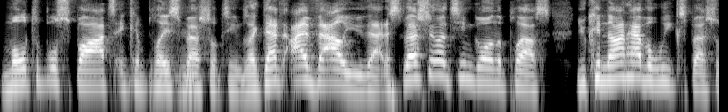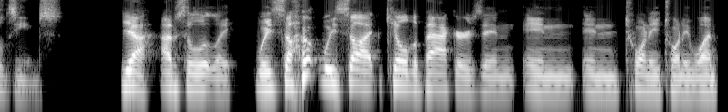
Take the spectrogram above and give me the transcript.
multiple spots and can play Mm-hmm. special teams like that. I value that, especially on a team going to the playoffs. You cannot have a weak special teams. Yeah, absolutely. We saw we saw it kill the Packers in in in 2021.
